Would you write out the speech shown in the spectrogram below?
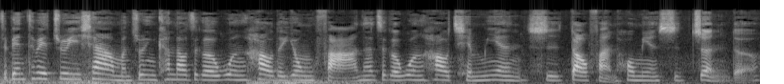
这边特别注意一下，我们终于看到这个问号的用法。那这个问号前面是倒反，后面是正的。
